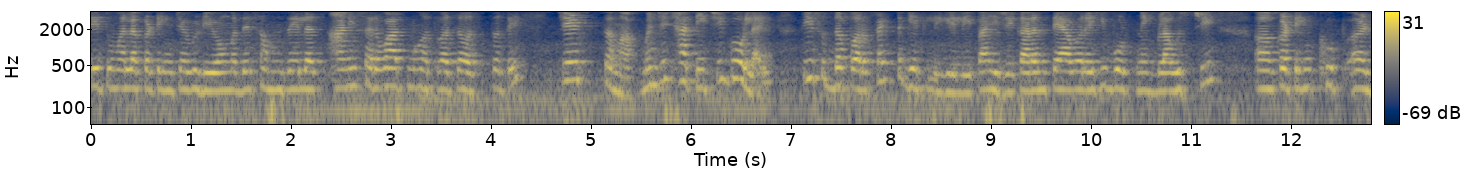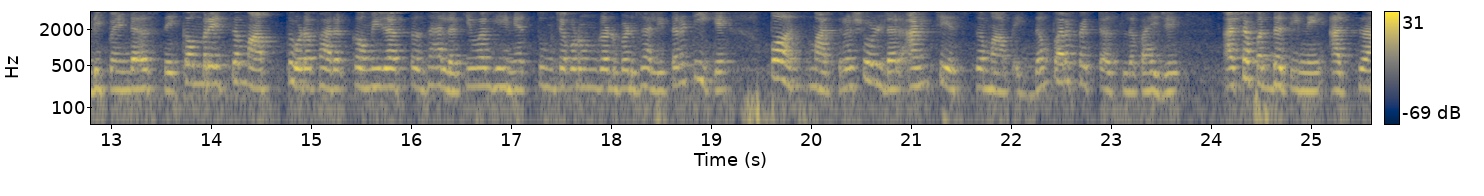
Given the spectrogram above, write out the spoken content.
ते तुम्हाला कटिंगच्या व्हिडिओमध्ये समजेलच. आणि सर्वात महत्वाचं असतं ते चेस्टचं माप म्हणजे छातीची गोलाई. ती सुद्धा परफेक्ट घेतली गेली पाहिजे कारण त्यावरही बोटनेक ब्लाऊजची कटिंग खूप डिपेंड असते. कमरेचं माप थोडंफार कमी जास्त झालं किंवा घेण्यात तुमच्याकडून गडबड झाली तर ठीक आहे. पण मात्र शोल्डर आणि चेस्टचं माप एकदम परफेक्ट असलं पाहिजे. अशा पद्धतीने आजचा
